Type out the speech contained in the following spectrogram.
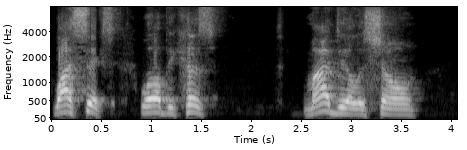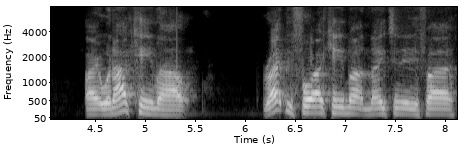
Why six? Well, because my deal is shown. All right, when I came out, right before I came out in 1985,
